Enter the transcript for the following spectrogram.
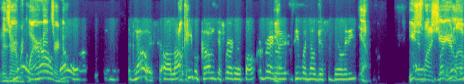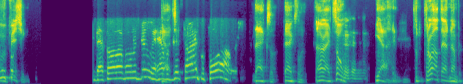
is there No, requirements no, or no? no? No, it's a lot Okay. of people come just regular folk, regular people with no disability. Yeah, you just Uh, want to share your yeah, love of fishing. That's all I want to do and have Gotcha. a good time for four hours. Excellent, excellent. All right, so yeah, th- throw out that number.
